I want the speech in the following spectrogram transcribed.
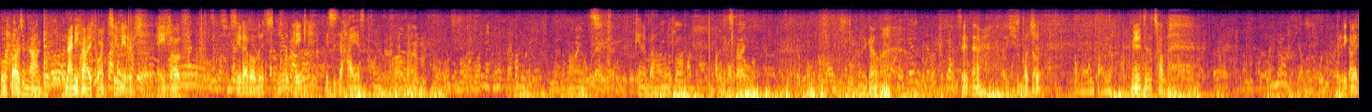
4,095.2 metres above sea level. This is the peak. This is the highest point of um, Mount Kinabalu. There we go. That's it there. Touch it. It to the top. Pretty good.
